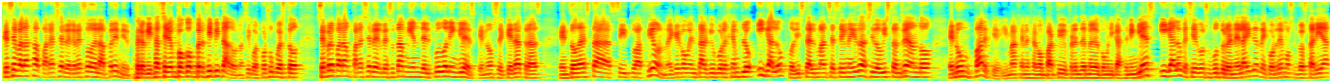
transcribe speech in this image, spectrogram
que se baraja para ese regreso de la Premier. Pero quizás sería un poco precipitado. Así pues, por supuesto, se preparan para ese regreso también del fútbol inglés, que no se queda atrás en toda esta situación. Hay que comentar que, por ejemplo, Igalo, futbolista del Manchester United, ha sido visto entrenando en un parque. Imágenes que ha compartido diferentes medios de comunicación inglés. Igalo, que sigue con su futuro en el aire, recordemos que costaría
